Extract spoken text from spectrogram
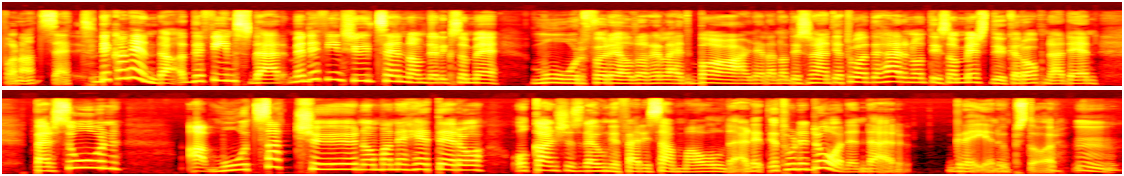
på något sätt. Det kan hända att det finns där, men det finns ju inte sen om det liksom är morföräldrar eller ett barn eller något sånt. Jag tror att det här är något som mest dyker upp när det är en person av motsatt kön om man är hetero och kanske sådär ungefär i samma ålder. Jag tror det är då den där grejen uppstår. Mm.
